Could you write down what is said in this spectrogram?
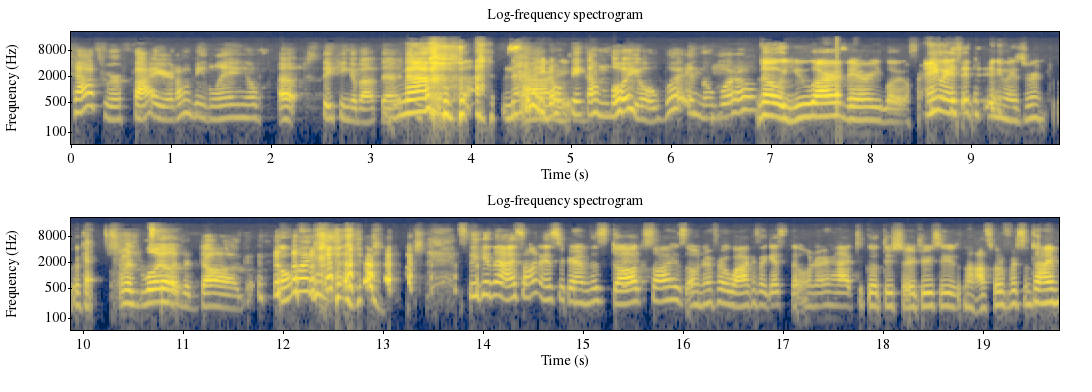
shots were fired. I'm gonna be laying up, thinking about that. No, now I don't think I'm loyal. What in the world? No, you are a very loyal friend. Anyways, it, anyways, we're okay. I'm as loyal so, as a dog. oh my god. Speaking that, I saw on Instagram this dog saw his owner for a while because I guess the owner had to go through surgery, so he was in the hospital for some time.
